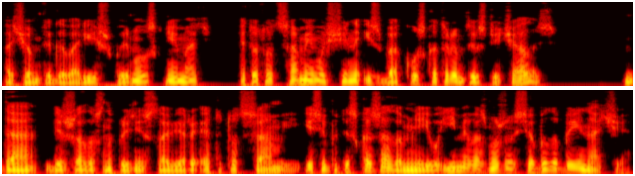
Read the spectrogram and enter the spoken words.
«О чем ты говоришь?» — повернулась к ней мать. «Это тот самый мужчина из Баку, с которым ты встречалась?» «Да», — безжалостно произнесла Вера, — «это тот самый. Если бы ты сказала мне его имя, возможно, все было бы иначе».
